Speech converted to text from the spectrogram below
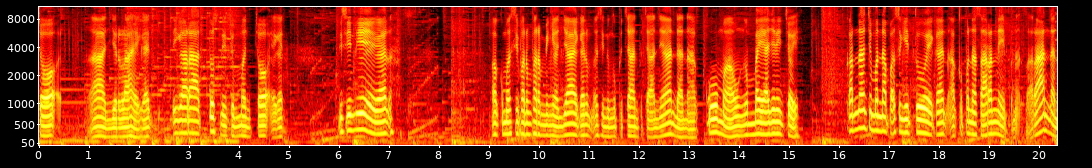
cok. Anjir lah ya kan 300 nih cuma cok ya kan? Di sini ya kan? Aku masih farm-farming aja ya kan? Masih nunggu pecahan-pecahannya dan aku mau ngebay aja nih coy. Karena cuma dapat segitu ya kan? Aku penasaran nih penasaran dan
